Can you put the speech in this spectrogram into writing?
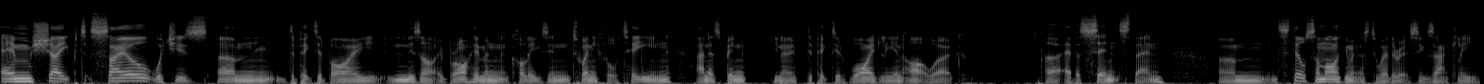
M-shaped sail, which is um, depicted by Nizar Ibrahim and colleagues in 2014, and has been you know depicted widely in artwork uh, ever since then. Um, still some argument as to whether it's exactly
